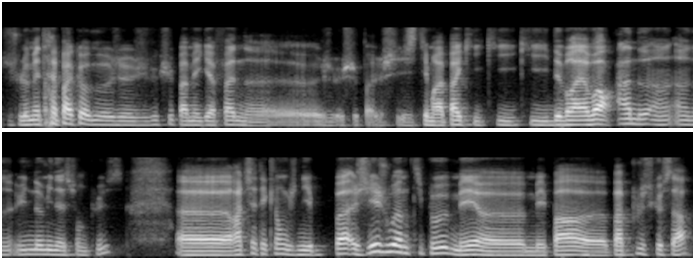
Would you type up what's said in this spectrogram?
je le mettrai pas comme. J'ai vu que je suis pas méga fan. Euh, je, je sais pas, pas qu'il qu devrait avoir un, une nomination de plus. Ratchet et Clank, je n'y ai pas. J'y ai joué un petit peu, mais mais pas pas plus que ça.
